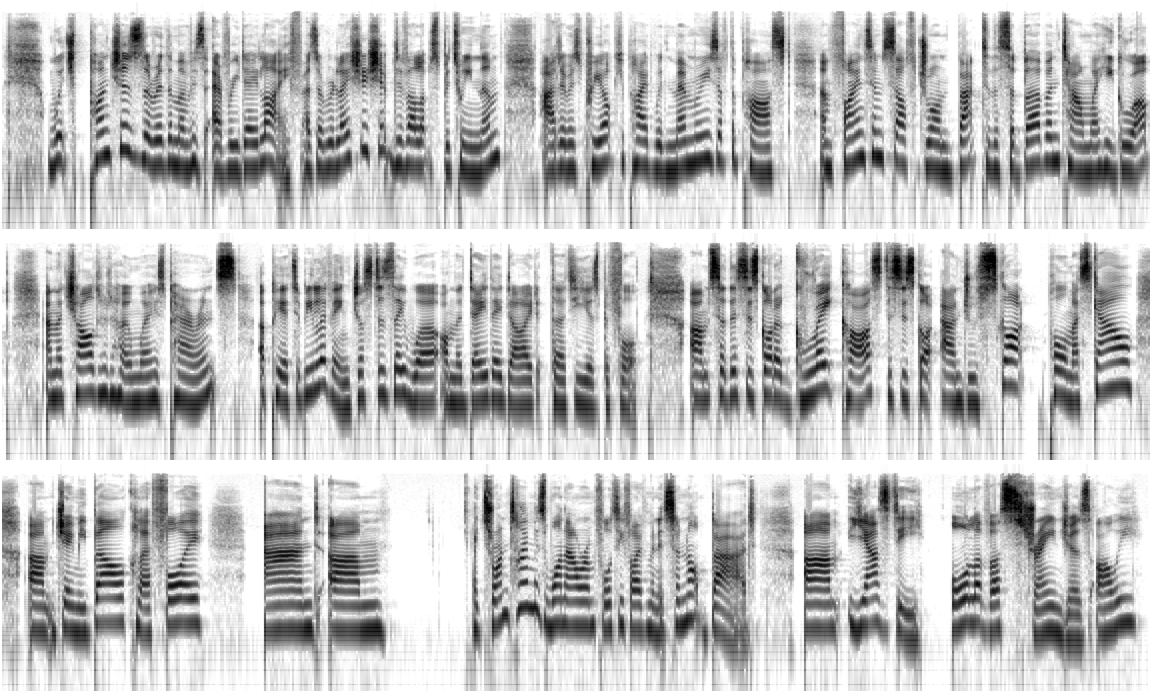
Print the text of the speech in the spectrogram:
which punches the rhythm of his everyday life. As a relationship develops between them, Adam is preoccupied with memories of the past and finds himself drawn back to the suburban town where he grew up and the childhood home where his parents appear to be living, just as they were on the day they died 30 years before. Um, so this has got a great cast. This has got Andrew Scott, Paul Mescal, um, Jamie Bell, Claire Foy, and um, its runtime is one hour and 45 minutes, so not bad. Um, Yazdi, all of us strangers, are we?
